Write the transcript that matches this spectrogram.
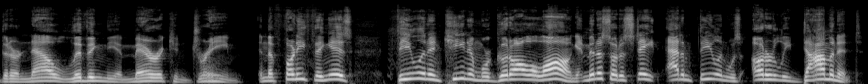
that are now living the American dream. And the funny thing is, Thielen and Keenum were good all along. At Minnesota State, Adam Thielen was utterly dominant.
